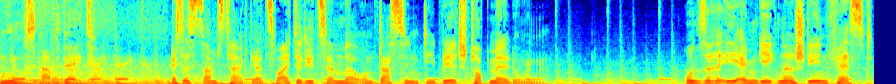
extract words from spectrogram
News Update. Es ist Samstag, der 2. Dezember und das sind die Bild Topmeldungen. Unsere EM-Gegner stehen fest.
